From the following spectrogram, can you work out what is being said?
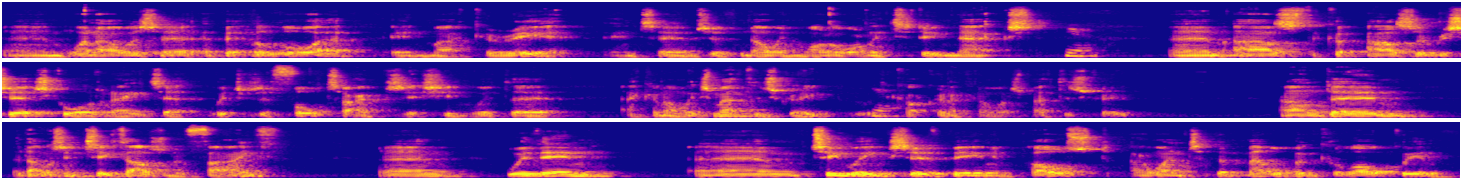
um, when I was a, a bit of a lawyer in my career in terms of knowing what I wanted to do next. Yeah. Um, as the, as a research coordinator, which was a full time position with the Economics Methods Group, with Yeah. the Cochrane Economics Methods Group, and um, that was in 2005. Um, within um, two weeks of being in post, I went to the Melbourne Colloquium,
